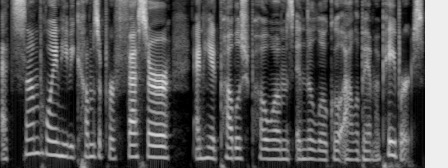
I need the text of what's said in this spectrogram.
at some point he becomes a professor and he had published poems in the local Alabama papers.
